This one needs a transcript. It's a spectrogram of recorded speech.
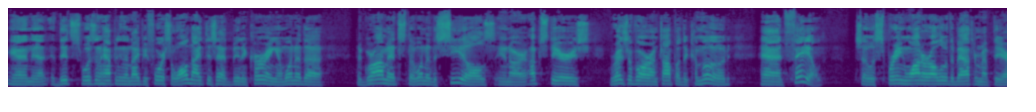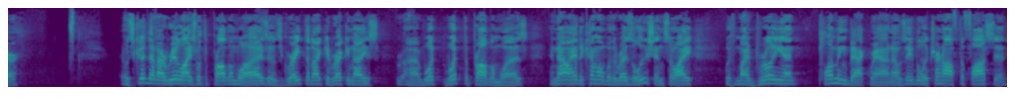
And uh, this wasn't happening the night before, so all night this had been occurring. And one of the, the grommets, the, one of the seals in our upstairs reservoir on top of the commode, had failed. So it was spraying water all over the bathroom up there. It was good that I realized what the problem was. It was great that I could recognize uh, what what the problem was, and now I had to come up with a resolution. So I, with my brilliant plumbing background, I was able to turn off the faucet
